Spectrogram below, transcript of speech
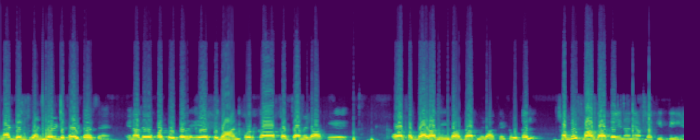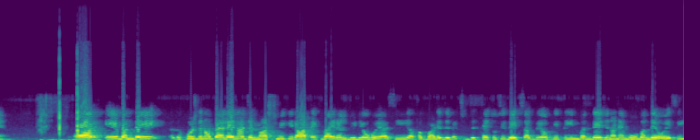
ना डिसग्रंटल डिफॉल्टर्स हैं ਇਹਨਾਂ ਦੇ ਉੱਪਰ टोटल ये सुभानपुर का पर्चा मिला के और फगवाड़ा ਦੀ वारदात मिला के टोटल 26 वारदातें इन्होंने अब तक की हैं ਔਰ ਇਹ ਬੰਦੇ ਕੁਝ ਦਿਨੋਂ ਪਹਿਲੇ ਨਾ ਜਨਮਾਸ਼ਟਮੀ ਦੀ ਰਾਤ ਇੱਕ ਵਾਇਰਲ ਵੀਡੀਓ ਹੋਇਆ ਸੀ ਅ, ਫਗਵਾੜੇ ਦੇ ਵਿੱਚ ਜਿੱਥੇ ਤੁਸੀਂ ਦੇਖ ਸਕਦੇ ਹੋ ਕਿ ਤਿੰਨ ਬੰਦੇ ਜਿਨ੍ਹਾਂ ਨੇ ਮੂੰਹ ਬੰਦੇ ਹੋਏ ਸੀ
